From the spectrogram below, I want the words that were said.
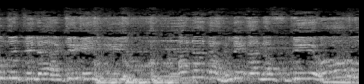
الأرض تلاقيني أنا أهلي أنا فديهم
